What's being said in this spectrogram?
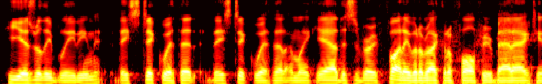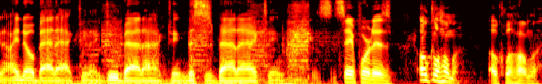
He is really bleeding. They stick with it. They stick with it. I'm like, yeah, this is very funny, but I'm not going to fall for your bad acting. I know bad acting. I do bad acting. This is bad acting. Safe word is Oklahoma. Oklahoma.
